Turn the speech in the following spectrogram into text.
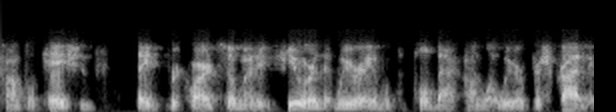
complications. They required so many fewer that we were able to pull back on what we were prescribing.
